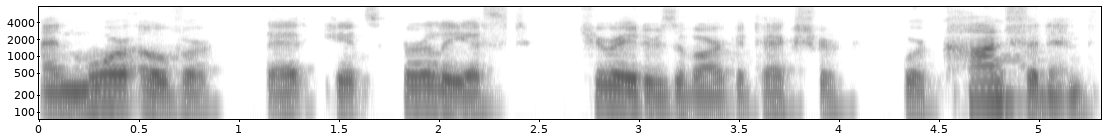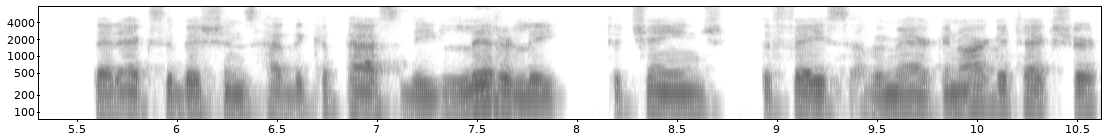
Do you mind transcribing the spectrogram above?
and moreover, that its earliest curators of architecture were confident that exhibitions had the capacity literally to change the face of American architecture,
